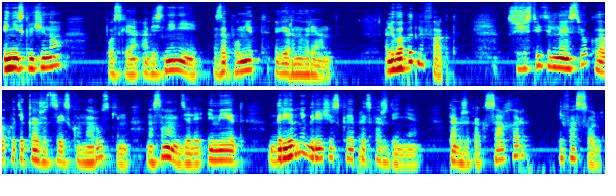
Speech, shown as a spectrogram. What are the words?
И не исключено, после объяснений запомнит верный вариант. Любопытный факт. Существительное свекла, хоть и кажется исконно русским, на самом деле имеет древнегреческое происхождение, так же как сахар и фасоль.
